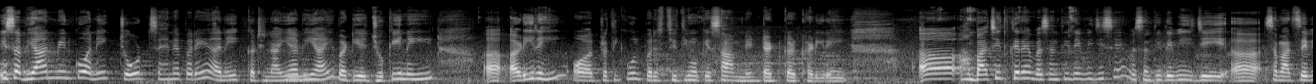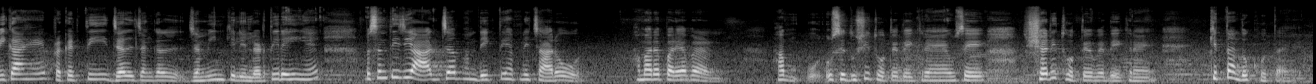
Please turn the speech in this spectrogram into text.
इस अभियान में इनको अनेक चोट सहने पड़े अनेक कठिनाइयाँ भी आई बट ये झुकी नहीं अड़ी रहीं और प्रतिकूल परिस्थितियों के सामने डट कर खड़ी रहीं। आ, हम बातचीत करें बसंती देवी जी से। बसंती देवी जी समाज सेविका हैं प्रकृति जल जंगल ज़मीन के लिए लड़ती रही हैं। बसंती जी आज जब हम देखते हैं अपने चारों ओर हमारा पर्यावरण हम उसे दूषित होते देख रहे हैं उसे शरित होते हुए देख रहे हैं। कितना दुख होता है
